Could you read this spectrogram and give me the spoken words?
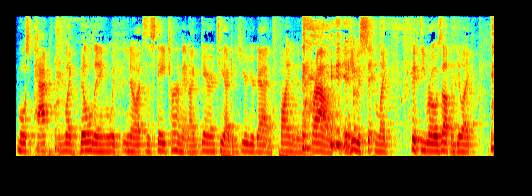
most packed like building with you know it's the state tournament, and I guarantee I could hear your dad and find him in the crowd if he was sitting like fifty rows up and be like.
